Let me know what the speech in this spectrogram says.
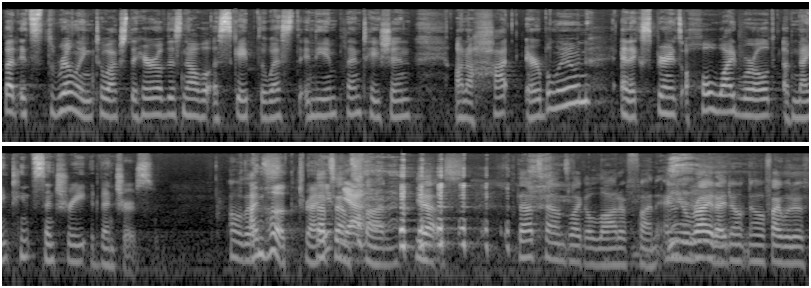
but it's thrilling to watch the hero of this novel escape the West Indian plantation on a hot air balloon and experience a whole wide world of 19th century adventures. Oh, that's, I'm hooked, right? That sounds Yeah. fun. Yes, that sounds like a lot of fun. And you're right. I don't know if I would have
